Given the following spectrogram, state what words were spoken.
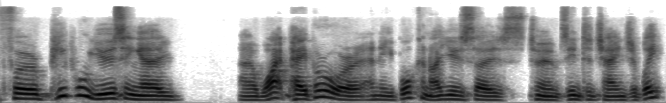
for people using a a white paper or an ebook, and I use those terms interchangeably.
